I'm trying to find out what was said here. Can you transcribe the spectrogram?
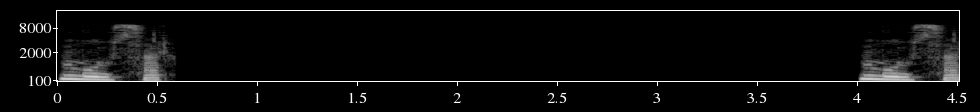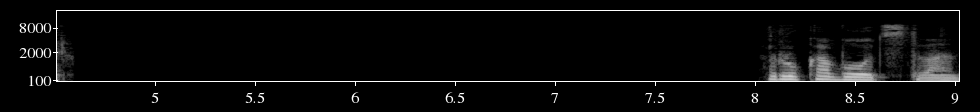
Мусор. Мусор. Руководство.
